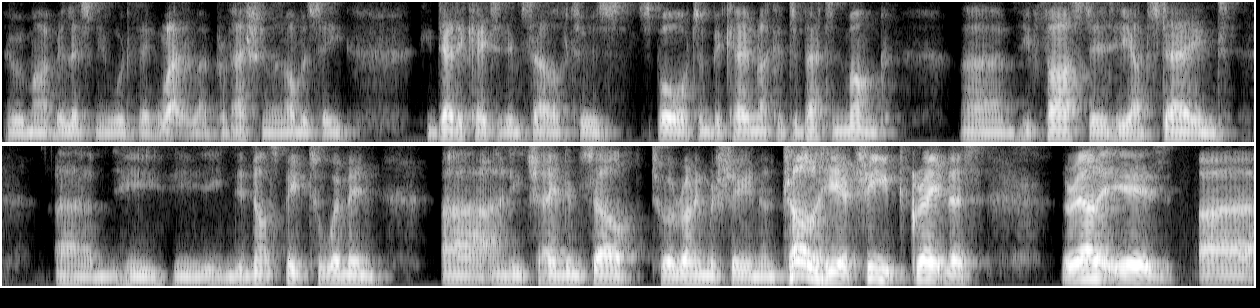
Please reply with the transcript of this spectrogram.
who might be listening would think, well, he went professional and obviously he dedicated himself to his sport and became like a Tibetan monk. Um, he fasted, he abstained, um, he, he, he, did not speak to women, uh, and he chained himself to a running machine until he achieved greatness the reality is, uh,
